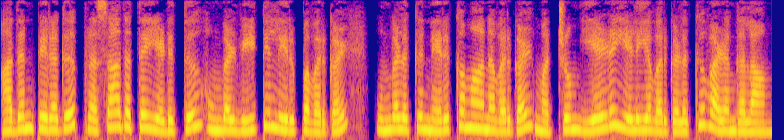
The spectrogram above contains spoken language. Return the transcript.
அதன் பிறகு பிரசாதத்தை எடுத்து உங்கள் வீட்டில் இருப்பவர்கள் உங்களுக்கு நெருக்கமானவர்கள் மற்றும் ஏழை எளியவர்களுக்கு வழங்கலாம்.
